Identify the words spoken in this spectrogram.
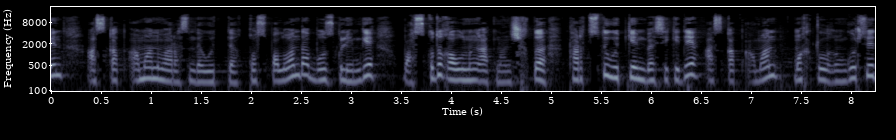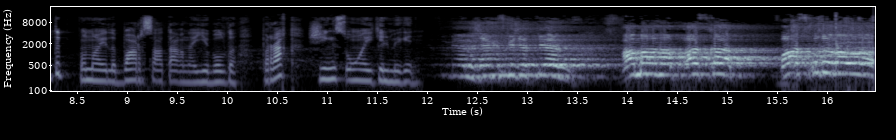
пен асқат аманов арасында өтті. Қос балуан да боз кілемге басқұдық ауылының атынан шықты. Тартысты өткен бәсекеде асқат аман мықтылығын көрсетіп мұнайлы барыс атағына ие болды. Бірақ жеңіс оңай келмеген. Жеңіске жеткен аманов асқат басқұдық ауылы.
